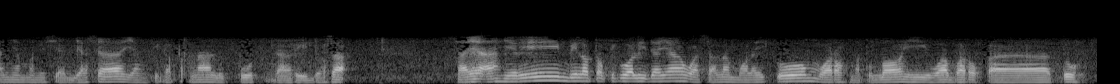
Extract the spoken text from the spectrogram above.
hanya manusia biasa yang tidak pernah luput dari dosa. Saya akhiri bila topik walidaya. Wassalamualaikum warahmatullahi wabarakatuh.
